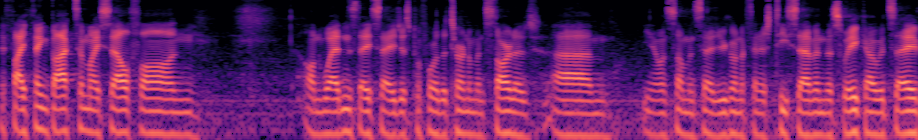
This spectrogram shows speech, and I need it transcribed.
if I think back to myself on on Wednesday, say just before the tournament started, um, you know, and someone said you're going to finish T7 this week, I would say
